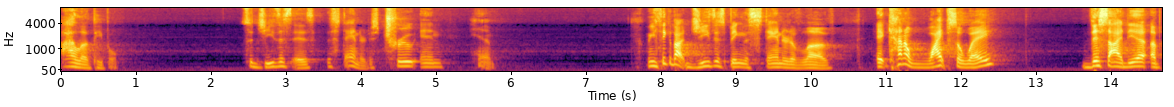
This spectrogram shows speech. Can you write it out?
I love people. So Jesus is the standard, it's true in him. When you think about Jesus being the standard of love, it kind of wipes away this idea of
